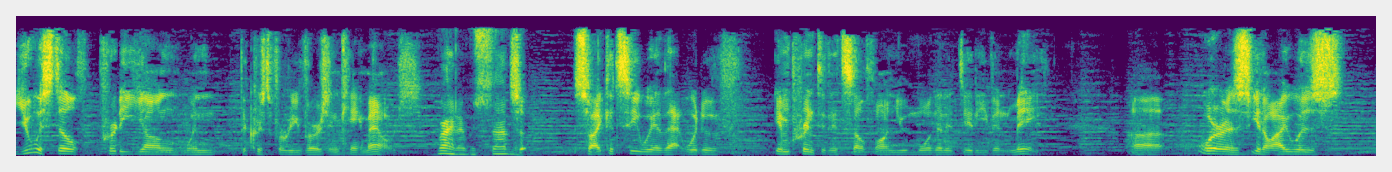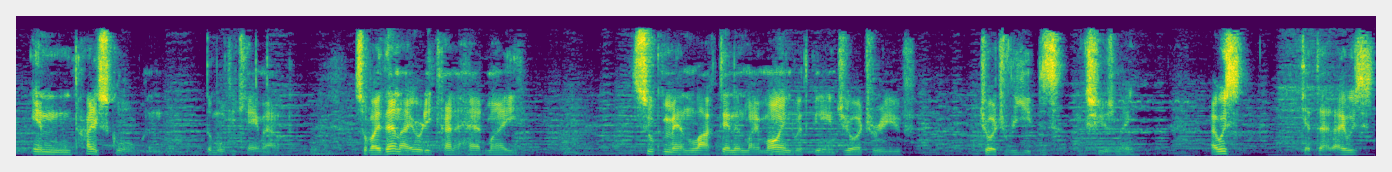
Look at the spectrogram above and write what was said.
you were still pretty young when the Christopher Reeve version came out, right, I was seven. So- so I could see where that would have imprinted itself on you more than it did even me. Uh, whereas, you know, I was in high school when the movie came out, so by then I already kind of had my Superman locked in in my mind with being George Reeve, George Reeves, excuse me. I always get that. I always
